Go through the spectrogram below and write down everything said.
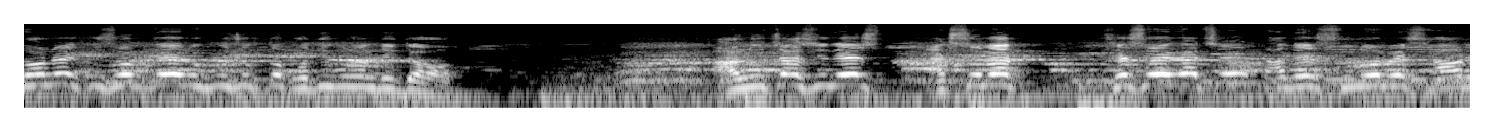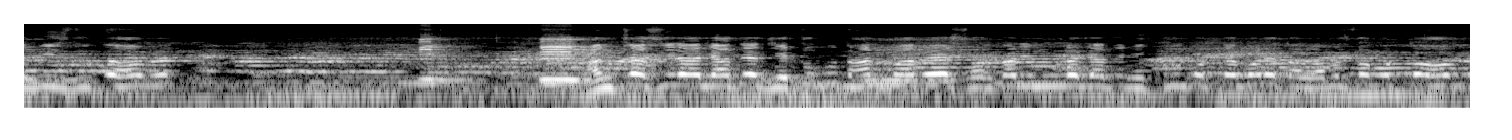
ধরনের কৃষকদের উপযুক্ত ক্ষতিপূরণ দিতে হবে। আলু চাষিদের একশো ভাগ শেষ হয়ে গেছে, তাদের সুলভে সার বীজ দিতে হবে। ধান চাষিরা যাতে যেটুকু ধান পাবে, সরকারি মূল্যে যাতে বিক্রি করতে পারে, তার ব্যবস্থা করতে হবে।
